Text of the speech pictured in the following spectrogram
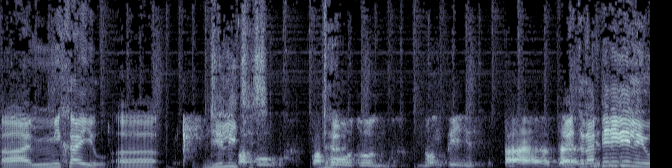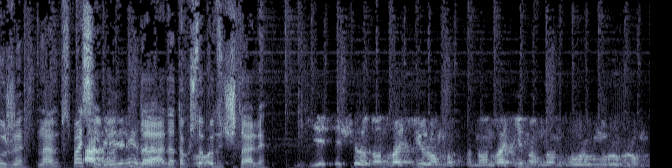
А, Михаил, а, по, делитесь. пов- по Да. поводу нон-пенис... А, да. это нам есть- перевели уже. Нам спасибо. А, перевели, да, да? да, только что Вот. зачитали. Есть еще нон-вадирум, нон-вадинум, нон-ворум рубрум.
